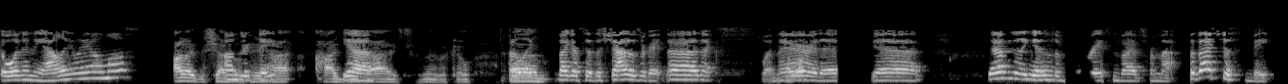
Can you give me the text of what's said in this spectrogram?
going in the alleyway almost. I like the shadows here, date. hide Yeah. eyes. There we go. I like, Um, like I said, the shadows are great. Uh, next one, there it is. Yeah, definitely getting Yeah. some Grayson vibes from that. But that's just me.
